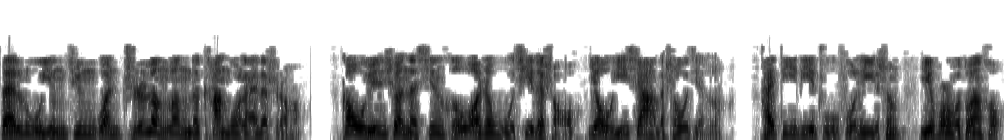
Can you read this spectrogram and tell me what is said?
在露营军官直愣愣的看过来的时候，高云轩的心和握着武器的手又一下子收紧了，还低低嘱咐了一声：“一会儿我断后，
